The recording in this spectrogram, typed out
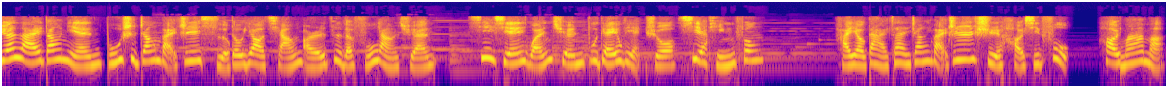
原来当年不是张柏芝死都要抢儿子的抚养权，谢贤完全不给脸说谢霆锋，还要大赞张柏芝是好媳妇、好妈妈。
